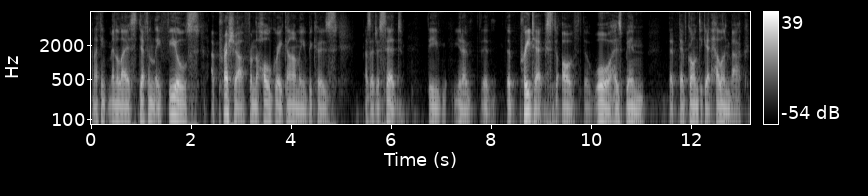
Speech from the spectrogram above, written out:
And I think Menelaus definitely feels a pressure from the whole Greek army because, as I just said, the you know the the pretext of the war has been that they've gone to get Helen back.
